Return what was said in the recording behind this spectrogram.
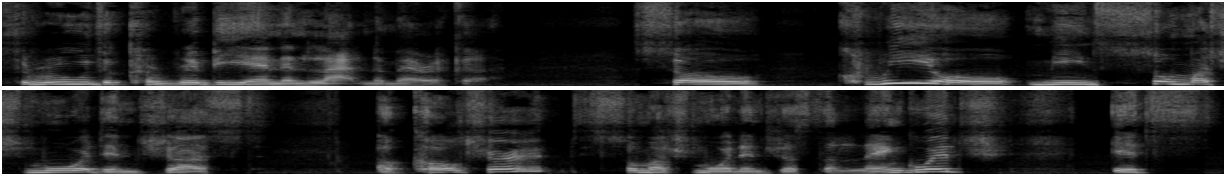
through the Caribbean and Latin America. So Creole means so much more than just a culture, so much more than just a language. It's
